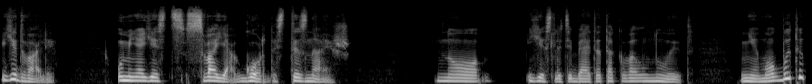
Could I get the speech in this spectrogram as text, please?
Едва ли. У меня есть своя гордость, ты знаешь. Но если тебя это так волнует, не мог бы ты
